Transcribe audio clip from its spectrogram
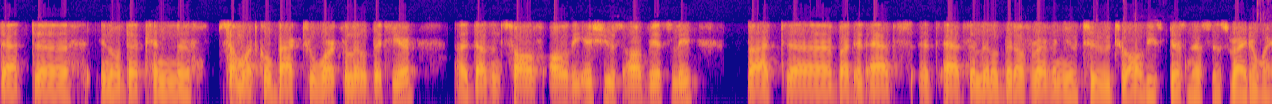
that uh, you know that can uh, somewhat go back to work a little bit here. Uh, doesn't solve all the issues, obviously, but uh, but it adds it adds a little bit of revenue to to all these businesses right away.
